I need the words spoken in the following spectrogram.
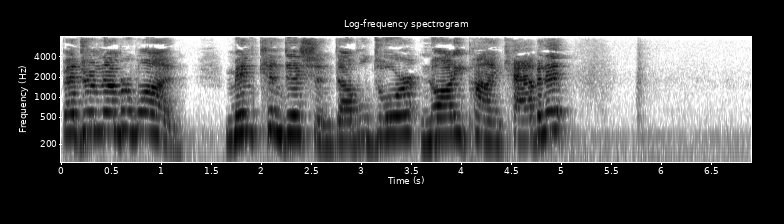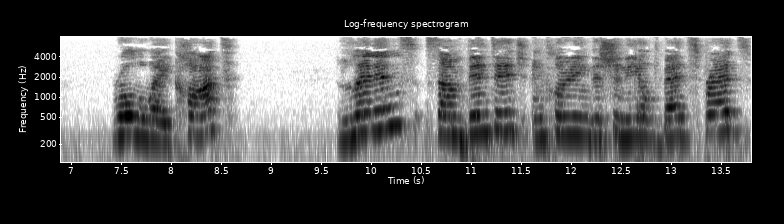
Bedroom number one, mint condition, double door, knotty pine cabinet, rollaway cot, linens, some vintage, including the chenille bedspreads,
